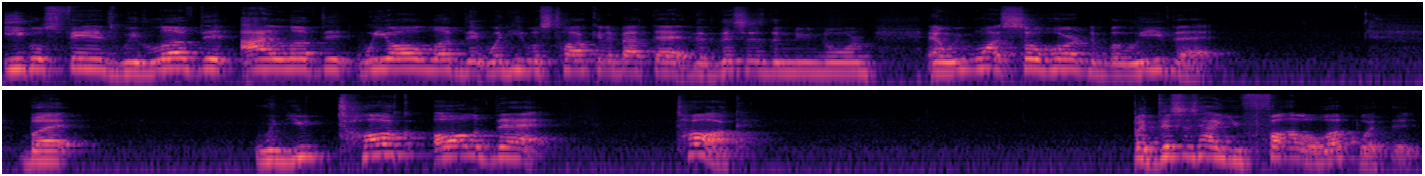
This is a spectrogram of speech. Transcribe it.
Eagles fans, we loved it. I loved it. We all loved it when he was talking about that, that this is the new norm. And we want so hard to believe that. But when you talk all of that talk, but this is how you follow up with it.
